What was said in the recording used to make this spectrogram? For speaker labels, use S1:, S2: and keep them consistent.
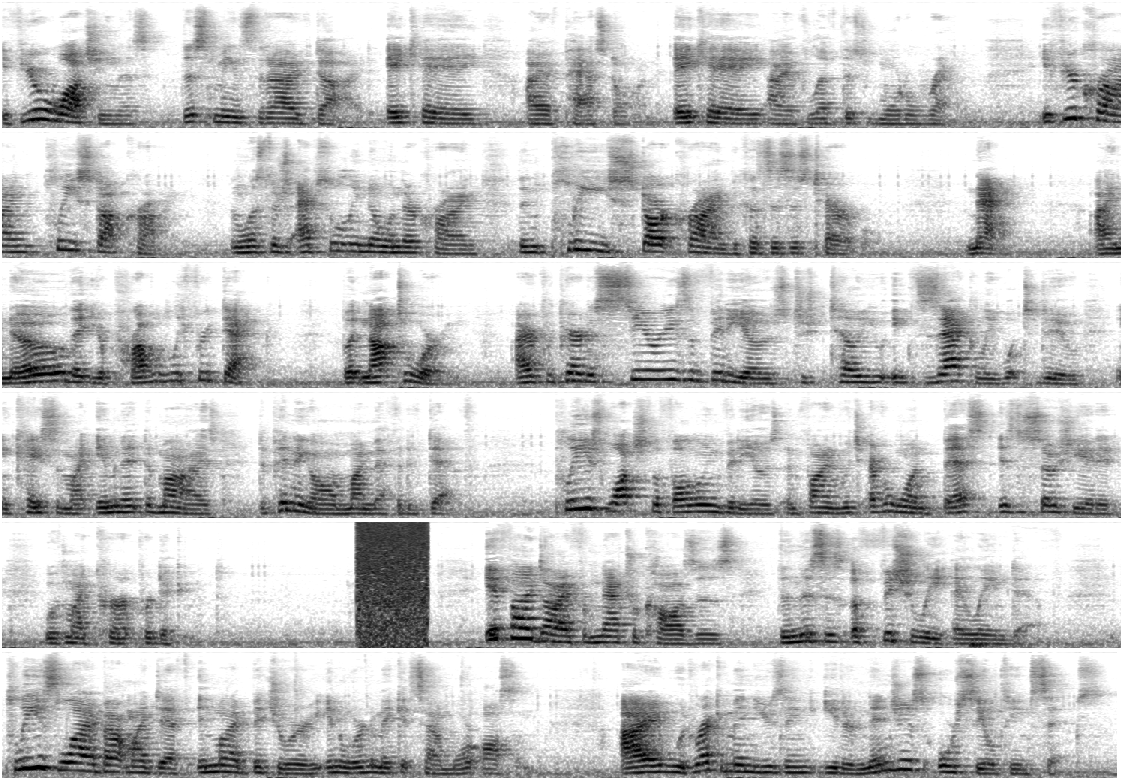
S1: If you're watching this, this means that I've died, aka I have passed on, aka I have left this mortal realm. If you're crying, please stop crying. Unless there's absolutely no one there crying, then please start crying because this is terrible. Now, I know that you're probably freaked out, but not to worry. I have prepared a series of videos to tell you exactly what to do in case of my imminent demise, depending on my method of death. Please watch the following videos and find whichever one best is associated with my current predicament. If I die from natural causes, then this is officially a lame death. Please lie about my death in my obituary in order to make it sound more awesome. I would recommend using either Ninjas or SEAL Team 6.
